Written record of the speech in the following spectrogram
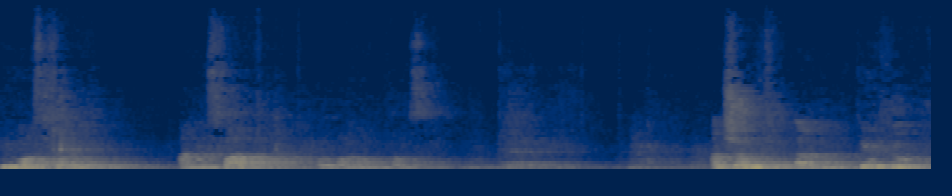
we must follow him, and his Father will honor us. I'm sure we've um, been through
